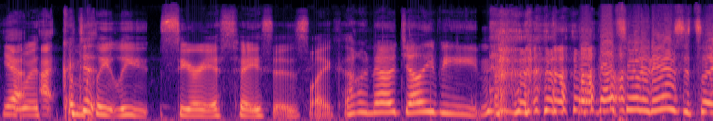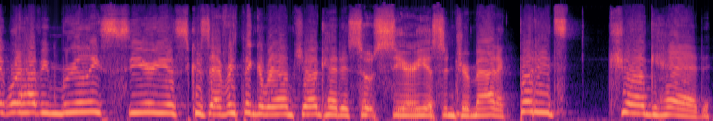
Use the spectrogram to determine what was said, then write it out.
Yeah, with I- I did- completely serious faces, like "Oh no, jelly bean." That's what it is. It's like we're having really serious because everything around Jughead is so serious and dramatic, but it's Jughead,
